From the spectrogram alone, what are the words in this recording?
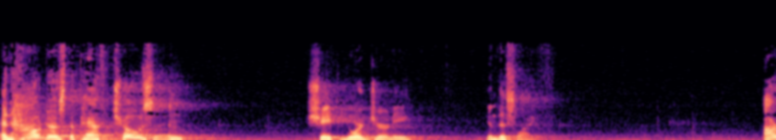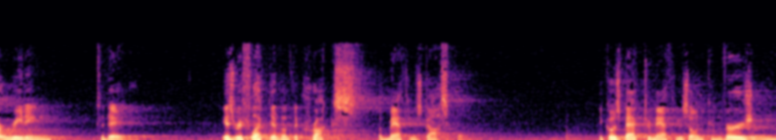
And how does the path chosen shape your journey in this life? Our reading today is reflective of the crux of Matthew's gospel. It goes back to Matthew's own conversion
